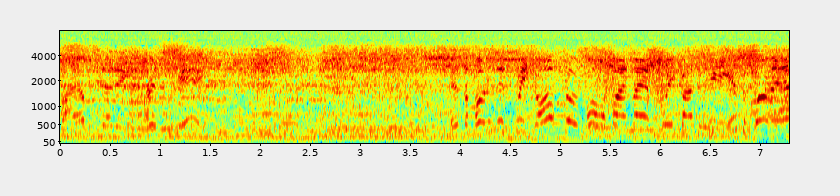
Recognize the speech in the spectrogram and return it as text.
by upsetting Chris King. His opponent this week also qualified last week by defeating his opponent,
